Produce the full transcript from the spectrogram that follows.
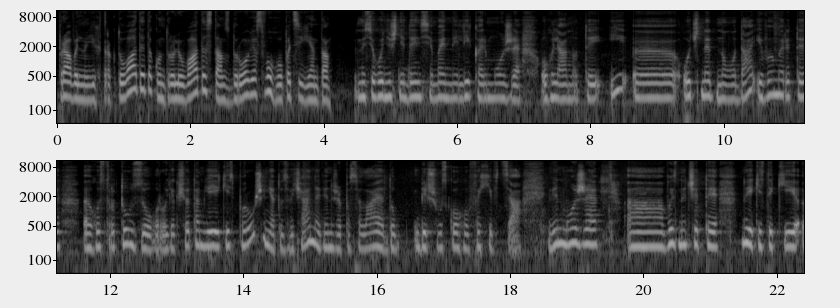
правильно їх трактувати та контролювати стан здоров'я свого пацієнта. На сьогоднішній день сімейний лікар може оглянути і е, очне дно, да, і виміряти е, гостроту зору. Якщо там є якісь порушення, то звичайно він вже посилає до більш вузького фахівця. Він може е, визначити ну, якісь такі е,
